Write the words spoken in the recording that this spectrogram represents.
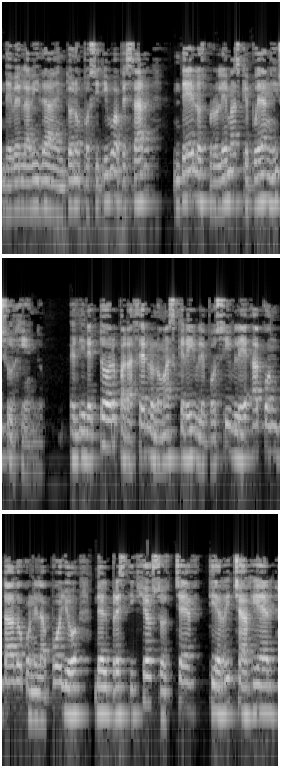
de ver la vida en tono positivo a pesar de los problemas que puedan ir surgiendo. El director, para hacerlo lo más creíble posible, ha contado con el apoyo del prestigioso chef Thierry Charrier,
